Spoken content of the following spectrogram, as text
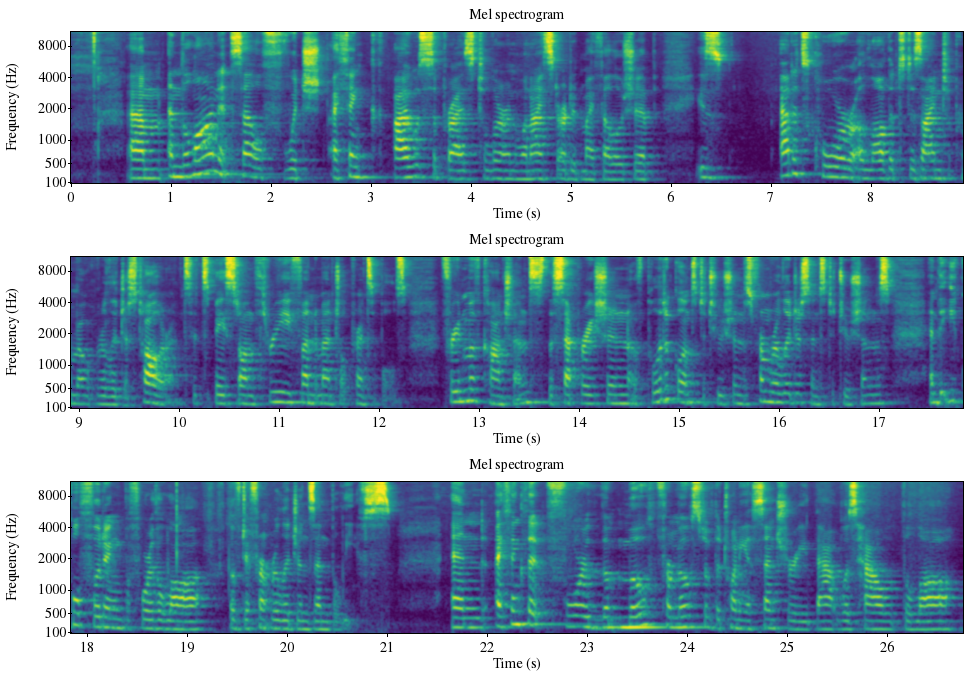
Um, and the law in itself, which I think I was surprised to learn when I started my fellowship, is at its core a law that's designed to promote religious tolerance. It's based on three fundamental principles freedom of conscience, the separation of political institutions from religious institutions, and the equal footing before the law of different religions and beliefs. And I think that for the most for most of the 20th century, that was how the law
